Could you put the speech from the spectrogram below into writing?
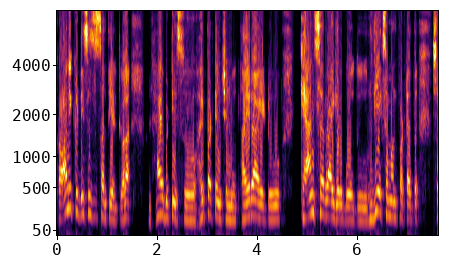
ಕ್ರಾನಿಕ್ ಡಿಸೀಸಸ್ ಅಂತ ಹೇಳ್ತೀವಲ್ಲ ಡಯಾಬಿಟೀಸು ಹೈಪರ್ ಟೆನ್ಷನ್ ಥೈರಾಯ್ಡು ಕ್ಯಾನ್ಸರ್ ಆಗಿರ್ಬೋದು, ಹೃದಯಕ್ಕೆ ಸಂಬಂಧಪಟ್ಟದ್ದು. ಸೊ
